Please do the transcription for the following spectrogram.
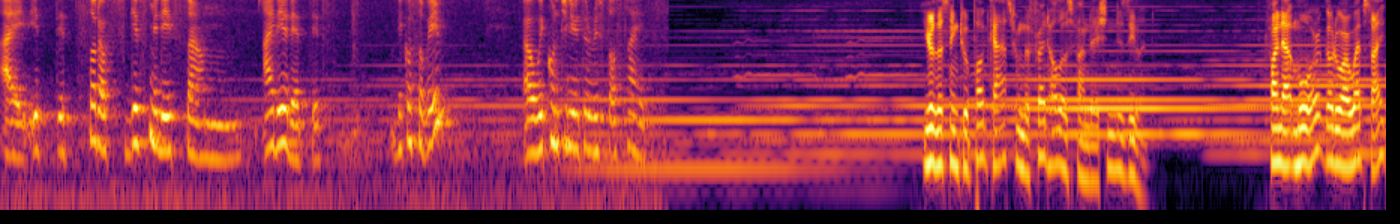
I it, it sort of gives me this um, idea that it's because of him uh, we continue to restore sights. You're listening to a podcast from the Fred Hollows Foundation, New Zealand. To find out more, go to our website,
